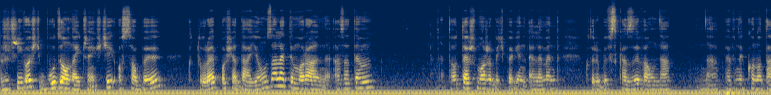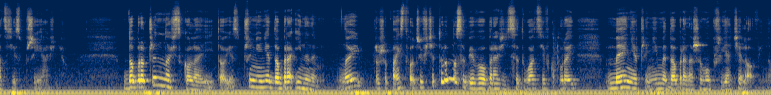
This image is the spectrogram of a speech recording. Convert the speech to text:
Życzliwość budzą najczęściej osoby, które posiadają zalety moralne, a zatem to też może być pewien element, który by wskazywał na, na pewne konotacje z przyjaźnią. Dobroczynność z kolei to jest czynienie dobra innym. No i proszę Państwa, oczywiście trudno sobie wyobrazić sytuację, w której my nie czynimy dobra naszemu przyjacielowi. No,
